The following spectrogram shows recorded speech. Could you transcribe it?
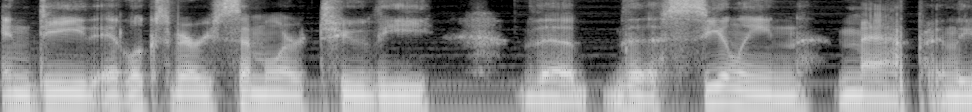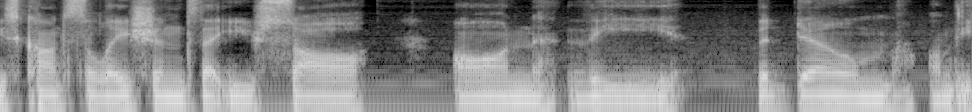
indeed, it looks very similar to the the the ceiling map and these constellations that you saw on the the dome on the,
